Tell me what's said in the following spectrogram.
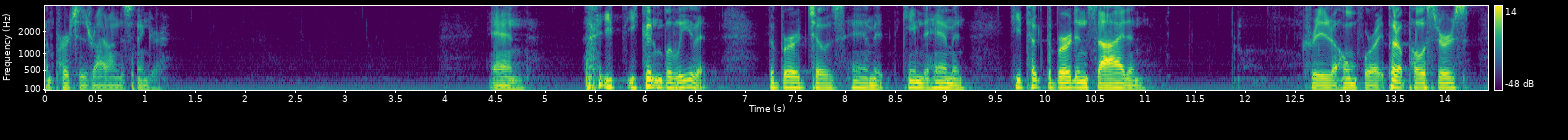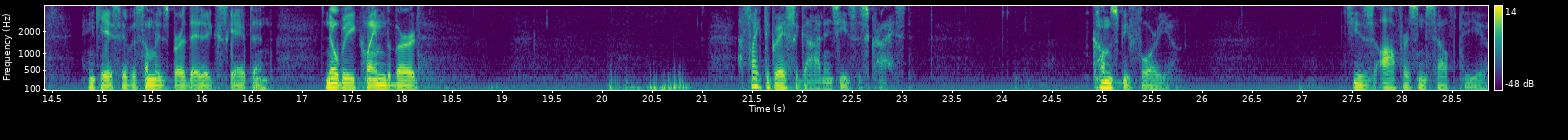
and perches right on his finger. And he, he couldn't believe it. The bird chose him. It came to him, and he took the bird inside and created a home for it. He put up posters in case it was somebody's bird that had escaped, and nobody claimed the bird. That's like the grace of God in Jesus Christ. Comes before you. Jesus offers himself to you.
